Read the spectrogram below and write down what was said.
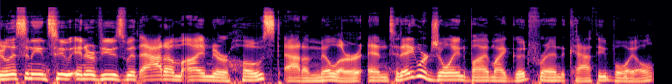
You're listening to Interviews with Adam. I'm your host, Adam Miller, and today we're joined by my good friend, Cathy Boyle,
